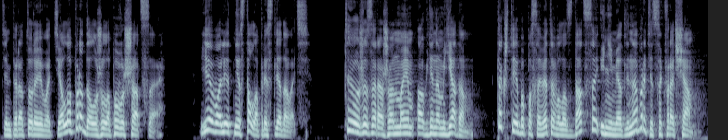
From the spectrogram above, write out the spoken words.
Температура его тела продолжила повышаться. Евалит не стала преследовать. «Ты уже заражен моим огненным ядом, так что я бы посоветовала сдаться и немедленно обратиться к врачам».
